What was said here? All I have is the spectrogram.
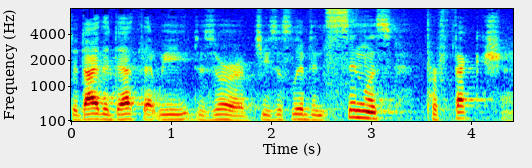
to die the death that we deserve. Jesus lived in sinless perfection.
